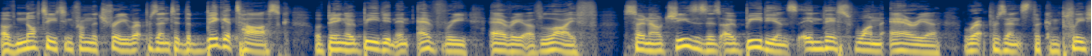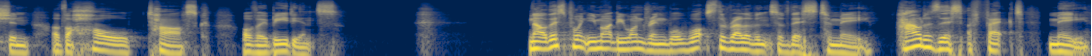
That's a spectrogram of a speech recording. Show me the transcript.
of not eating from the tree represented the bigger task of being obedient in every area of life, so now Jesus' obedience in this one area represents the completion of a whole task of obedience. Now, at this point, you might be wondering well, what's the relevance of this to me? How does this affect me?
